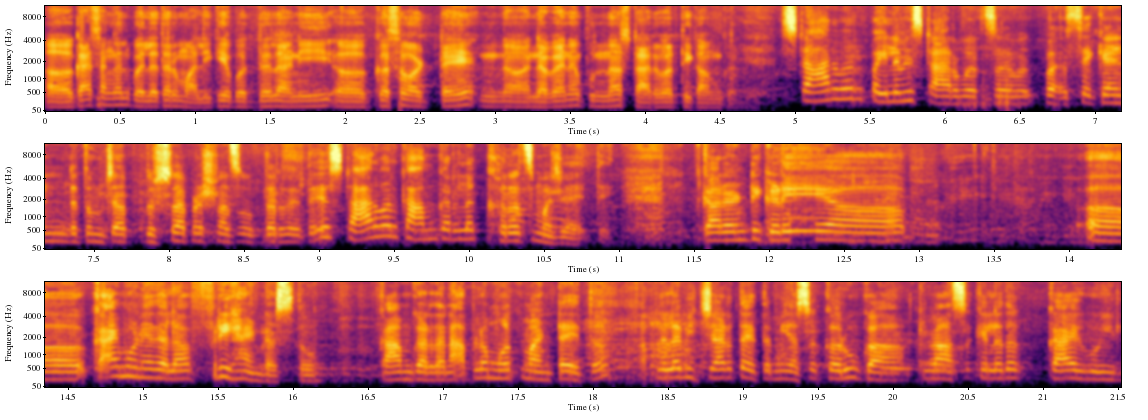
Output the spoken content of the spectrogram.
अ, काय सांगाल पहिलं तर मालिकेबद्दल आणि अ, कसं वाटतंय न- नव्याने पुन्हा स्टारवरती काम कर स्टारवर पहिलं मी स्टारवरचं सेकंड तुमच्या दुसऱ्या प्रश्नाचं उत्तर देते. स्टारवर काम करायला खरंच मजा येते. कारण तिकडे अं, अं, काय म्हणूया त्याला? फ्री हँड असतो. काम करताना आपलं मत मांडता येतं. आपल्याला विचारता येतं मी असं करू का? किंवा असं केलं तर काय होईल?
